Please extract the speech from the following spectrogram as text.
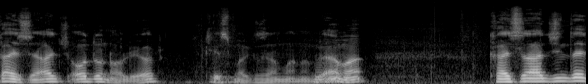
Kayısı ağaç odun oluyor kesmek zamanında Hı. ama kayısı ağacında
